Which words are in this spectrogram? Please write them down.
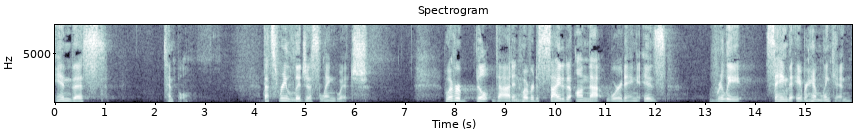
In this temple, that's religious language. Whoever built that and whoever decided on that wording is really saying that Abraham Lincoln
